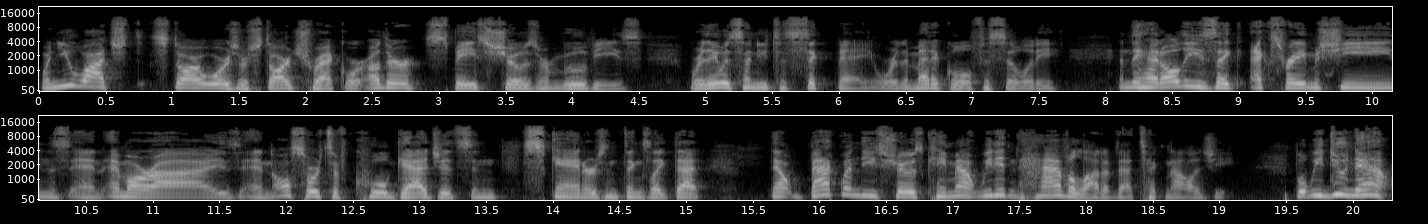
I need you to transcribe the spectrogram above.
When you watched Star Wars or Star Trek or other space shows or movies where they would send you to sick bay or the medical facility and they had all these like x-ray machines and MRIs and all sorts of cool gadgets and scanners and things like that. Now, back when these shows came out, we didn't have a lot of that technology, but we do now.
